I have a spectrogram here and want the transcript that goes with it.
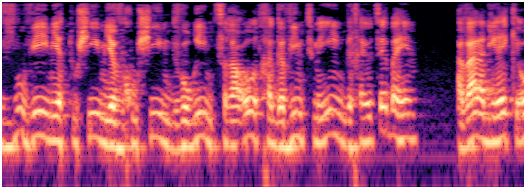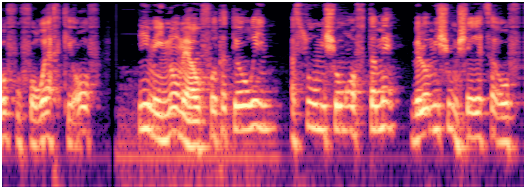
זבובים, יתושים, יבחושים, דבורים, צרעות, חגבים טמאים וכיוצא בהם. אבל הנראה כעוף ופורח כעוף, אם אינו מהעופות הטהורים, אסור משום עוף טמא, ולא משום שרץ העוף.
